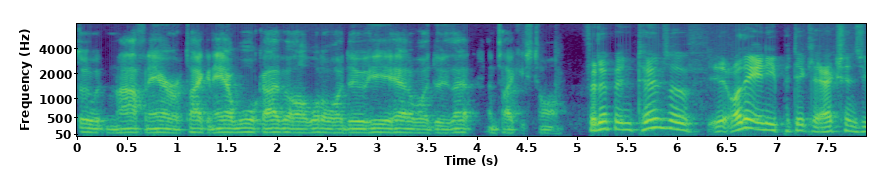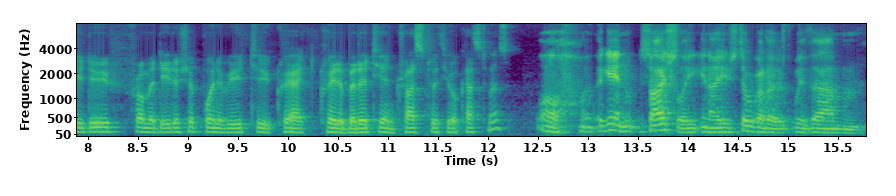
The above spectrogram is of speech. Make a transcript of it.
do it in half an hour or take an hour walk over. Oh, what do I do here? How do I do that? And take his time. Phillip, in terms of, are there any particular actions you do from a dealership point of view to create credibility and trust with your customers? Well, again, socially, you know, you've still got to with um,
